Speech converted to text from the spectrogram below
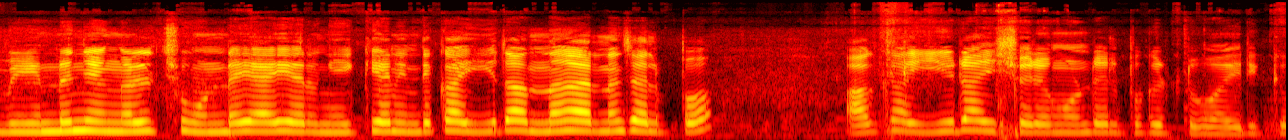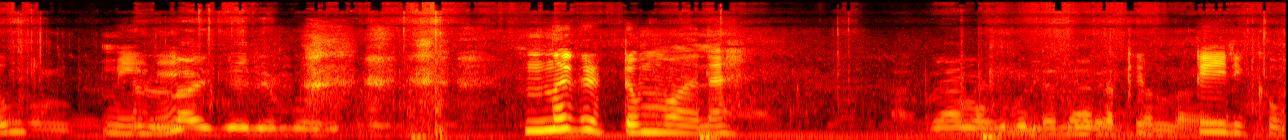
വീണ്ടും ഞങ്ങൾ ചൂണ്ടയായി ഇറങ്ങിയിരിക്കുകയാണ്. എന്റെ കൈ തന്ന കാരണം ചിലപ്പോൾ ആ കൈയുടെ ഐശ്വര്യം കൊണ്ട് ചിലപ്പോൾ കിട്ടുമായിരിക്കും മീന്. ഇന്ന് കിട്ടും മോനെ. കിട്ടിയിരിക്കും.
